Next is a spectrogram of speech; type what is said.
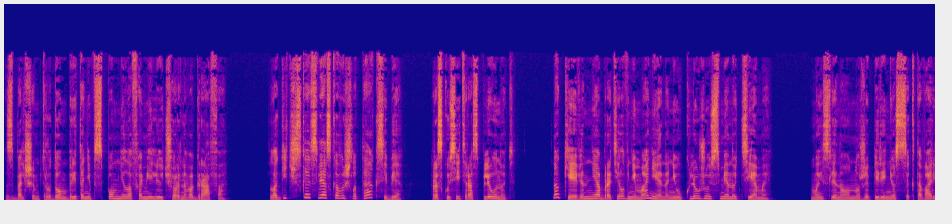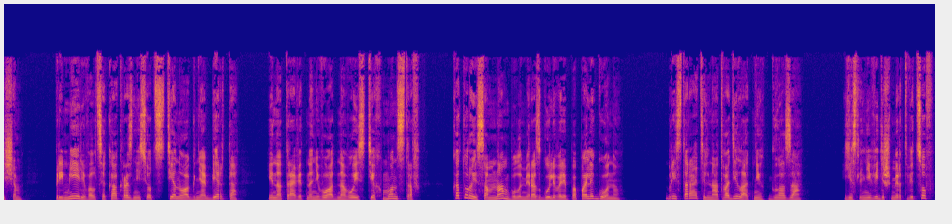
С большим трудом Британи вспомнила фамилию черного графа. Логическая связка вышла так себе. Раскусить, расплюнуть. Но Кевин не обратил внимания на неуклюжую смену темы. Мысленно он уже перенесся к товарищам, примеривался, как разнесет стену огня Берта и натравит на него одного из тех монстров, которые сомнамбулами разгуливали по полигону. Бри старательно отводила от них глаза. Если не видишь мертвецов,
